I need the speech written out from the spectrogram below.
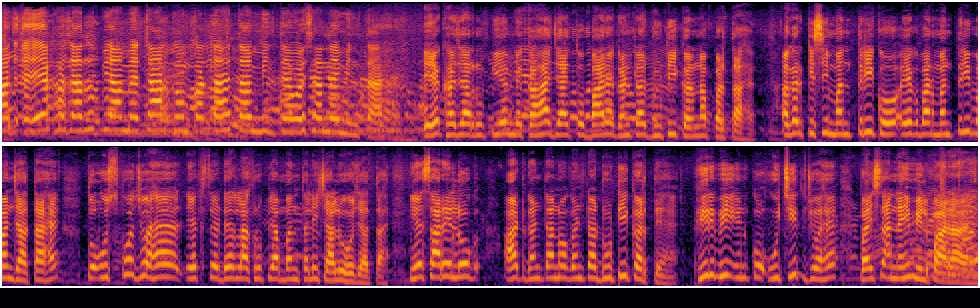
हज- एक हज़ार रुपया में चार काम करता है तब मिलते हैं वैसा नहीं मिलता है। एक हज़ार रुपये में कहा जाए तो बारह घंटा ड्यूटी करना पड़ता है। अगर किसी मंत्री को एक बार मंत्री बन जाता है तो उसको जो है एक से डेढ़ लाख रुपया मंथली चालू हो जाता है। ये सारे लोग आठ घंटा, नौ घंटा ड्यूटी करते हैं। फिर भी इनको उचित जो है पैसा नहीं मिल पा रहा है।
